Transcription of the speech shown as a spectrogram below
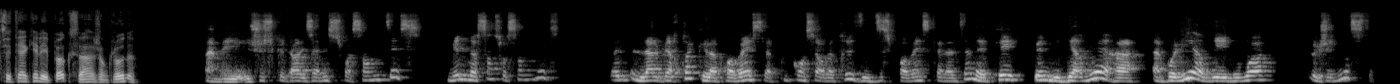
C'était à quelle époque, ça, Jean-Claude? Ah, mais jusque dans les années 70, 1970. L'Alberta, qui est la province la plus conservatrice des dix provinces canadiennes, a été une des dernières à abolir les lois eugénistes.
